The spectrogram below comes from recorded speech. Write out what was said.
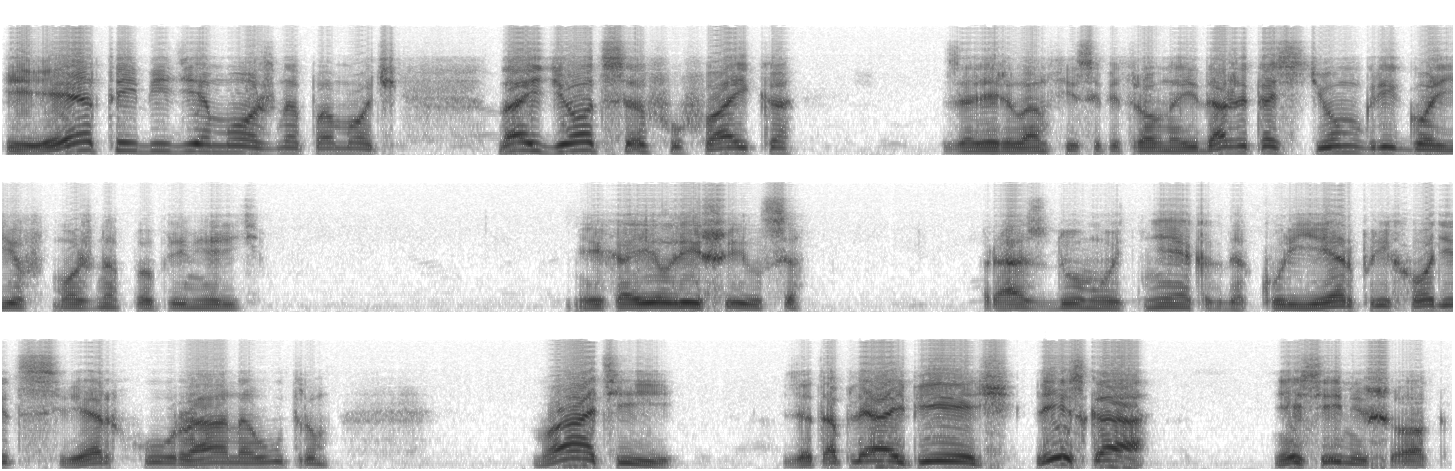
И этой беде можно помочь. Найдется фуфайка, — заверила Анфиса Петровна, — и даже костюм Григорьев можно попримерить. Михаил решился. Раздумывать некогда. Курьер приходит сверху рано утром. «Мати, затопляй печь! Лиска, неси мешок!»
